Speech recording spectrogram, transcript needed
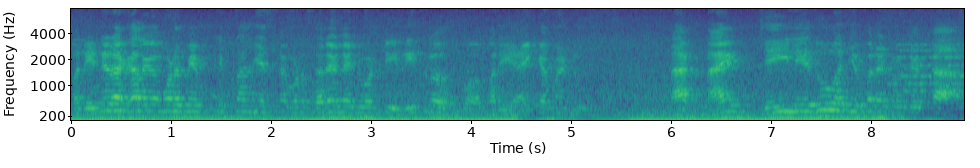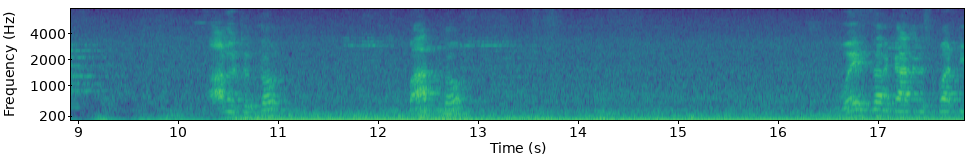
మరి ఎన్ని రకాలుగా కూడా మేము ప్రయత్నాలు చేసినా కూడా సరైనటువంటి రీతిలో మరి హైకమాండ్ నాకు న్యాయం చేయలేదు అని చెప్పినటువంటి యొక్క ఆలోచనతో బాధతో వైఎస్ఆర్ కాంగ్రెస్ పార్టీ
